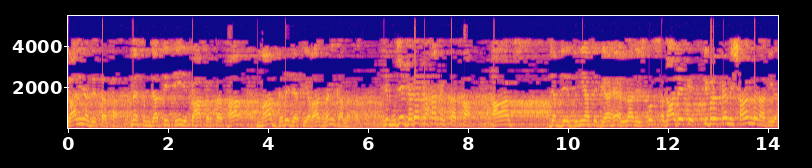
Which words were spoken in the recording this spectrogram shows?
گالیاں دیتا تھا۔ میں سمجھاتی تھی، یہ کہا کرتا تھا، ماں گدے جیسی آواز نہ نکالا کر۔ یہ مجھے گدا کہا کرتا تھا۔ آج جب یہ دنیا سے گیا ہے، اللہ نے اس کو سزا دے کے عبرت کا نشان بنا دیا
